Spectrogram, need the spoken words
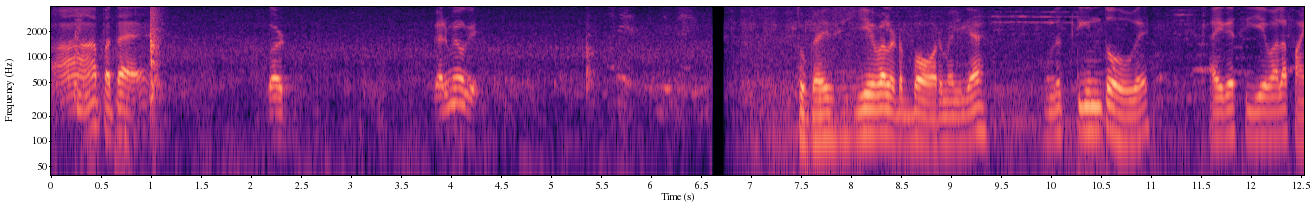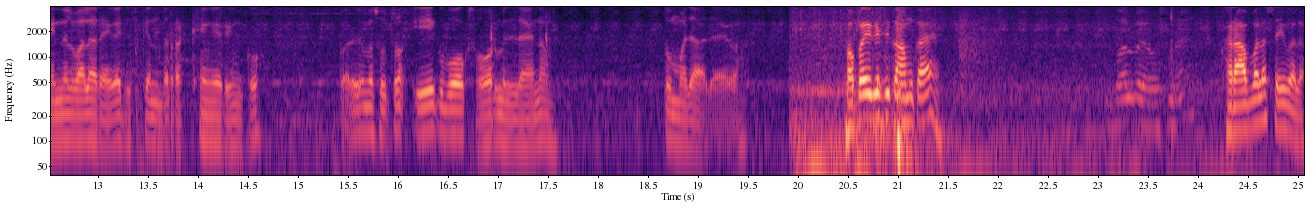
हाँ हाँ पता है। गुड गर्मी होगी तो गैस ये वाला डब्बा और मिल गया। मतलब तीन तो हो गए। आई गेस ये वाला फाइनल वाला रहेगा जिसके अंदर रखेंगे रिंग को। पर मैं सोच रहा हूँ एक बॉक्स और मिल जाए ना तो मज़ा आ जाएगा। पापा ये किसी काम का है? है उसमें ख़राब वाला सही वाला?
